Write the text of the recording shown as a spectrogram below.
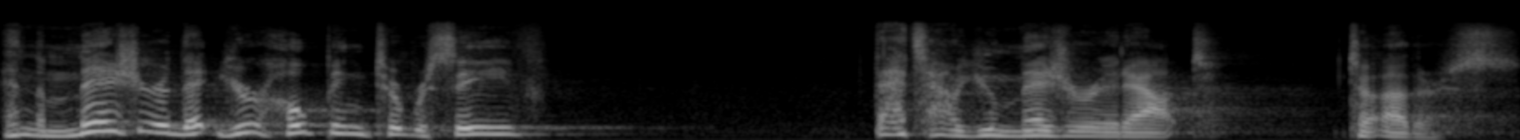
And the measure that you're hoping to receive, that's how you measure it out to others.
